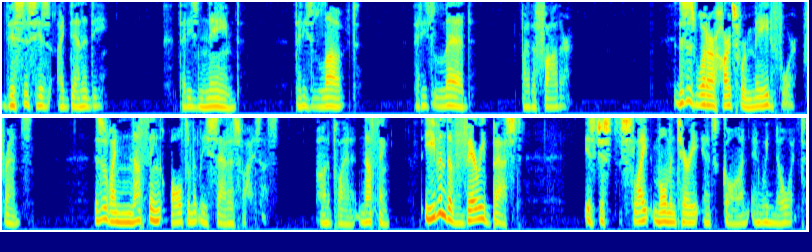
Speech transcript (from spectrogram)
This is his identity, that he's named, that he's loved, that he's led by the Father. This is what our hearts were made for, friends. This is why nothing ultimately satisfies us on the planet. Nothing. Even the very best is just slight momentary and it's gone and we know it.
